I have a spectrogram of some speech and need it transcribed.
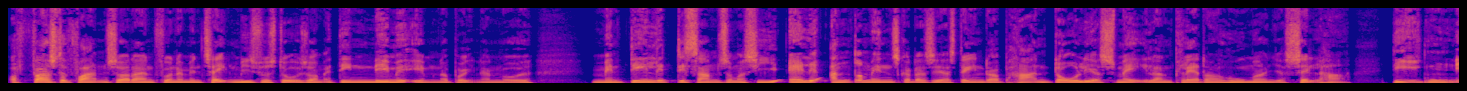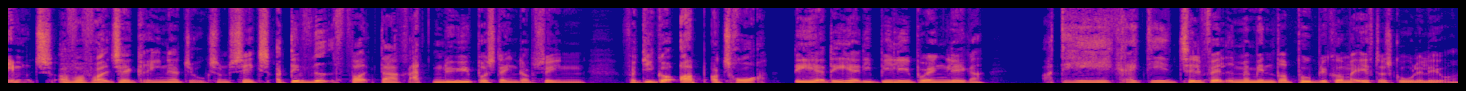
og først og fremmest så er der en fundamental misforståelse om, at det er nemme emner på en eller anden måde. Men det er lidt det samme som at sige, at alle andre mennesker, der ser stand-up, har en dårligere smag eller en plattere humor, end jeg selv har. Det er ikke nemt at få folk til at grine af jokes om sex, og det ved folk, der er ret nye på stand-up-scenen. For de går op og tror, det her, det her, de billige point ligger. Og det er ikke rigtigt tilfældet med mindre publikum af efterskoleelever.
